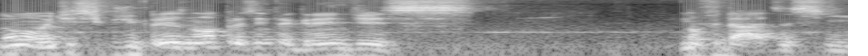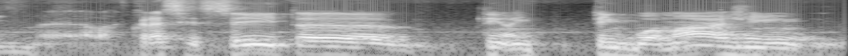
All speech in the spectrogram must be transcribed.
Normalmente esse tipo de empresa não apresenta grandes novidades, assim, né? ela cresce receita, tem, tem boa margem,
